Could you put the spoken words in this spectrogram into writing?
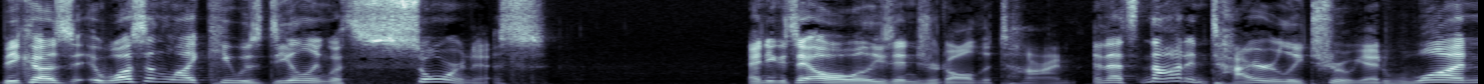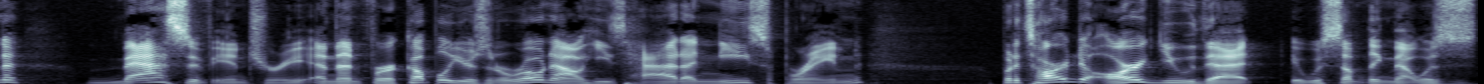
Because it wasn't like he was dealing with soreness. And you could say, oh, well, he's injured all the time. And that's not entirely true. He had one massive injury, and then for a couple years in a row now, he's had a knee sprain. But it's hard to argue that it was something that was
